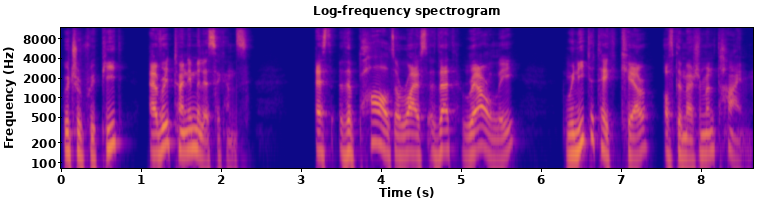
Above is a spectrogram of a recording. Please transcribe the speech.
which would repeat every 20 milliseconds. As the pulse arrives that rarely, we need to take care of the measurement time.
